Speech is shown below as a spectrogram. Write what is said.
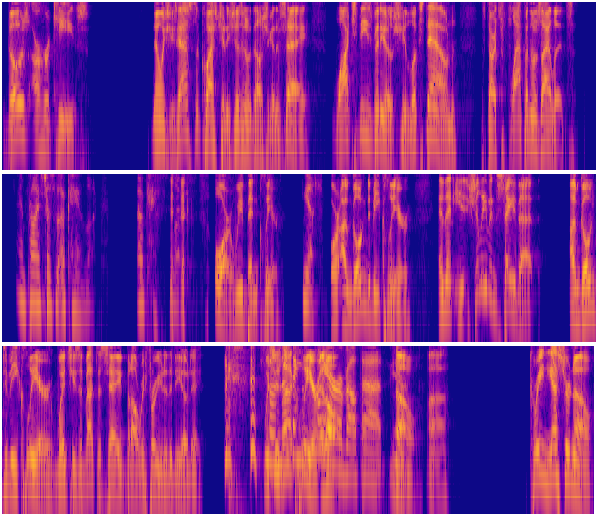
Those are her keys. Now, when she's asked the question and she doesn't know what the hell she's going to say, watch these videos. She looks down, starts flapping those eyelids. And probably starts with, okay, look. Okay, look. Or, we've been clear. yes. Or, I'm going to be clear. And then she'll even say that, I'm going to be clear, when she's about to say, but I'll refer you to the DOD. so is not nothing's clear at all. about that. Yeah. No. Uh uh Karine, yes or no?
